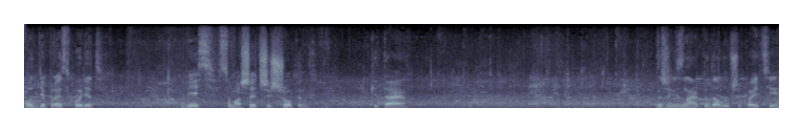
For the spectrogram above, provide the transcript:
Вот где происходит весь сумасшедший шопинг Китая. Даже не знаю, куда лучше пойти.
